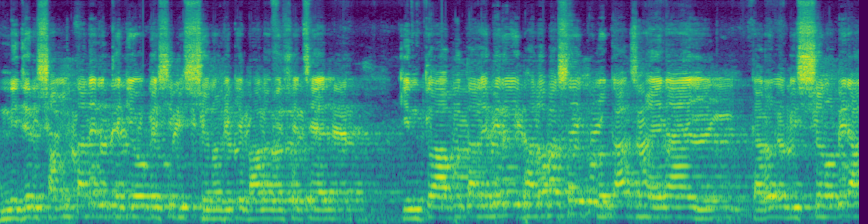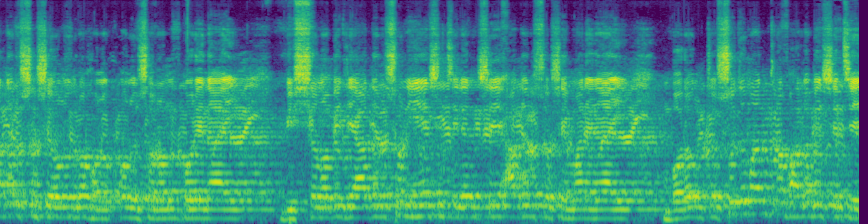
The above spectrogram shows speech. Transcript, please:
নিজের সন্তানের থেকেও বেশি বিশ্বনবীকে ভালোবেসেছেন। কিন্তু আবু তালেবের ওই ভালোবাসায় কোনো কাজ হয় নাই। কারণ বিশ্বনবীর আদর্শ সে অনুগ্রহণ, অনুসরণ করে নাই। বিশ্বনবী যে আদর্শ নিয়ে এসেছিলেন, সেই আদর্শ সে মানে নাই। বরঞ্চ শুধুমাত্র ভালোবেসেছে,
